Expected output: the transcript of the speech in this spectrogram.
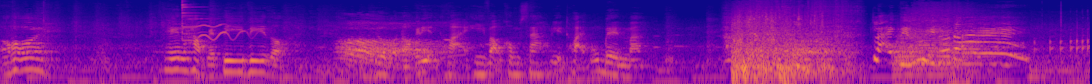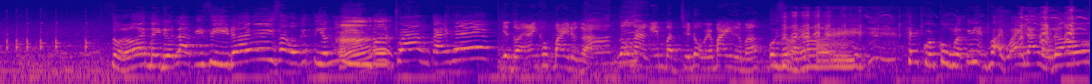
ơi. Thế là học cái tivi rồi. Đưa bọn nó cái điện thoại hy vọng không sao. Điện thoại cũng bền mà. Lại tiếng gì nữa đây Trời ơi mấy đứa làm cái gì đấy? Sao có cái tiếng gì vừa choang cái thế? Điện thoại anh không bay được à? Ờ, Rõ ràng em bật chế độ máy bay rồi mà. Ôi trời ơi. Thế cuối cùng là cái điện thoại của anh đang ở đâu?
